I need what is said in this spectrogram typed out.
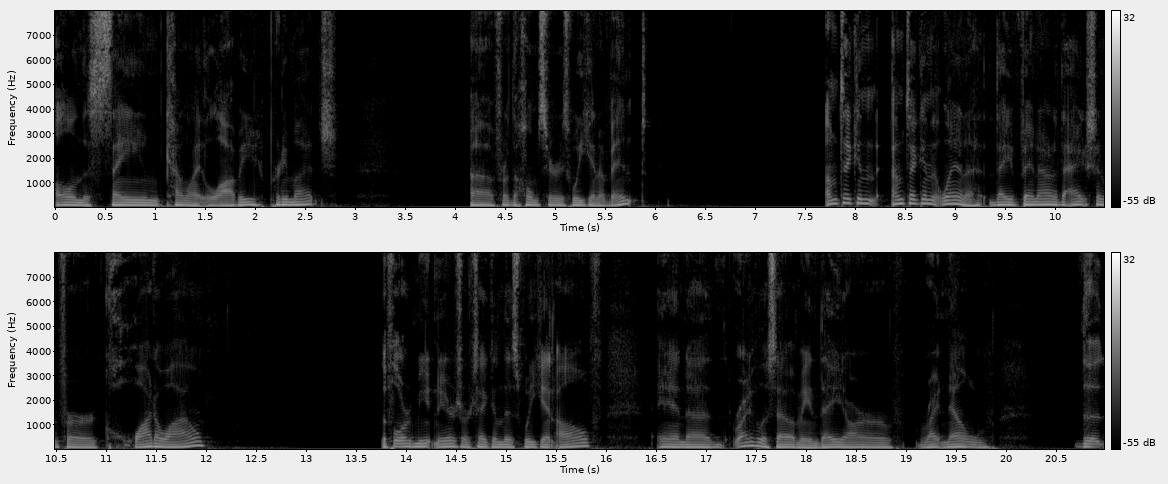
all in the same kind of like lobby, pretty much, uh, for the home series weekend event. I'm taking I'm taking Atlanta. They've been out of the action for quite a while the Florida Mutineers are taking this weekend off, and uh, rightfully so. I mean, they are right now the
